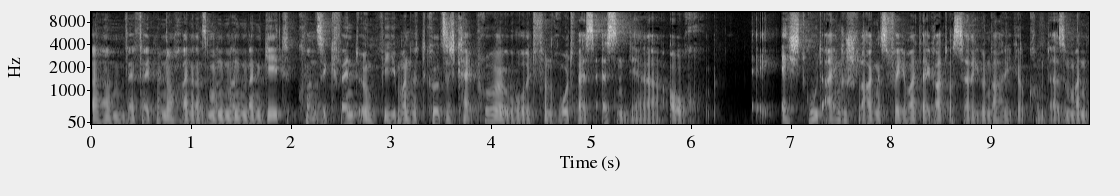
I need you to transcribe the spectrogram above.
ähm, wer fällt mir noch ein? Also man, man, man geht konsequent irgendwie, man hat kürzlich Kai Pröger geholt von Rot-Weiß Essen, der auch echt gut eingeschlagen ist für jemand, der gerade aus der Regionalliga kommt. Also man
